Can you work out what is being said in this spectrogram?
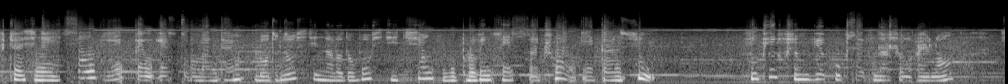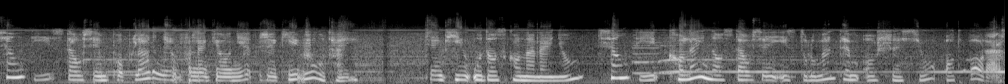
Wcześniej Qiangdi był instrumentem ludności narodowości Qiang w prowincji Sichuan i Gansu. W pierwszym wieku przed naszą erą Qiangdi stał się popularny w regionie rzeki Rutaj. Dzięki udoskonaleniom Qiangdi kolejno stał się instrumentem o sześciu otworach,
